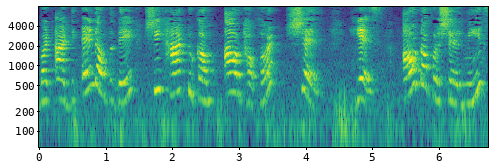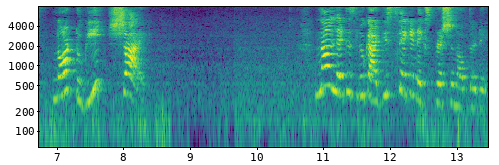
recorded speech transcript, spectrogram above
But at the end of the day, she had to come out of her shell. Yes, out of her shell means not to be shy. Let us look at the second expression of the day.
